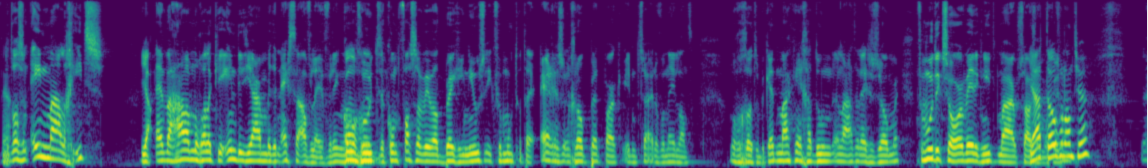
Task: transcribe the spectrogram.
Het was een eenmalig iets. Ja. En we halen hem nog wel een keer in dit jaar met een extra aflevering. Kom want, goed. eh, Er komt vast wel weer wat breaking news. Ik vermoed dat er ergens een groot pretpark in het zuiden van Nederland... nog een grote bekendmaking gaat doen eh, later deze zomer. Vermoed ik zo hoor, weet ik niet. Maar zou ja, Toverlandje? Eh,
